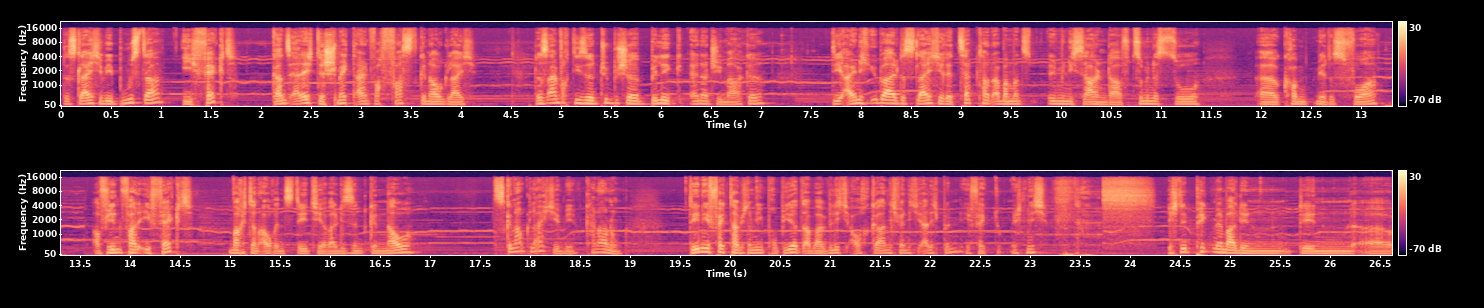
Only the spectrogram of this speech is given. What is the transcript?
das gleiche wie Booster. Effekt. Ganz ehrlich, das schmeckt einfach fast genau gleich. Das ist einfach diese typische Billig-Energy-Marke, die eigentlich überall das gleiche Rezept hat, aber man es irgendwie nicht sagen darf. Zumindest so äh, kommt mir das vor. Auf jeden Fall Effekt mache ich dann auch ins D-Tier, weil die sind genau, das ist genau gleich irgendwie. Keine Ahnung. Den Effekt habe ich noch nie probiert, aber will ich auch gar nicht, wenn ich ehrlich bin. Effekt tut mich nicht. Ich pick mir mal den, den, äh,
